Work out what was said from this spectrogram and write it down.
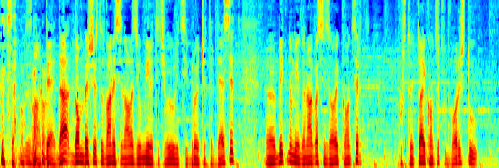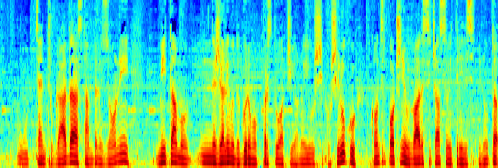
Samo. Zna gde. Da, dom B612 se nalazi u Miletićevoj ulici broj 40. E, bitno mi je da naglasim za ovaj koncert, pošto je taj koncert u dvorištu u centru grada, stambenoj zoni, mi tamo ne želimo da guramo prst u oči ono, i uši komšiluku, koncert počinje u 20 časova i 30 minuta,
